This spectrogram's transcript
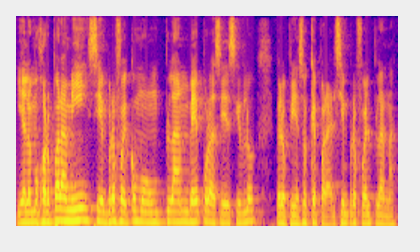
Y a lo mejor para mí siempre fue como un plan B, por así decirlo, pero pienso que para él siempre fue el plan A.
